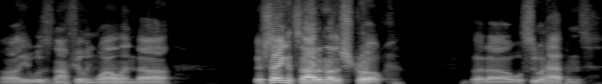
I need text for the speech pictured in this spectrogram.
Uh, he was not feeling well, and uh, they're saying it's not another stroke, but uh, we'll see what happens.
